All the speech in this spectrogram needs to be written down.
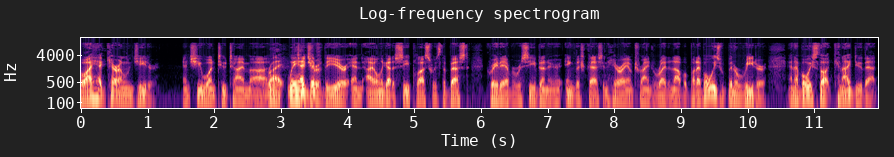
Oh, I had Carolyn Jeter, and she won two-time uh, Right, we had Teacher diff- of the Year, and I only got a C plus. Was the best grade I ever received on her English class, and here I am trying to write a novel. But I've always been a reader, and I've always thought, can I do that?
